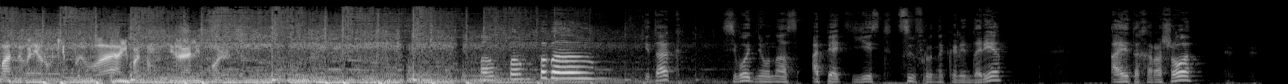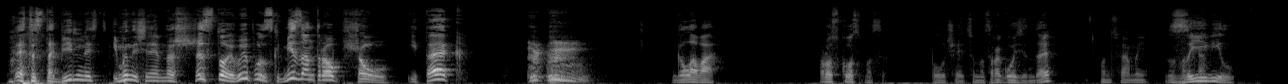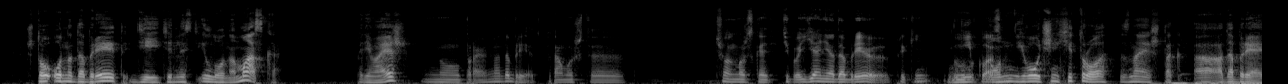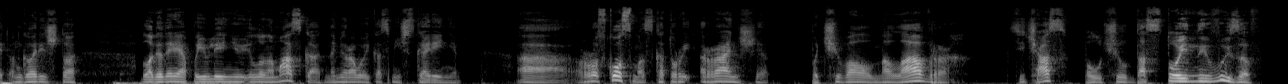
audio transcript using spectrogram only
намазывали руки пыла и потом стирали кожу. Пам-пам-па-бам! Итак, сегодня у нас опять есть цифры на календаре, а это хорошо, это стабильность, и мы начинаем наш шестой выпуск Мизантроп Шоу. Итак, глава Роскосмоса, получается у нас Рогозин, да? Он самый. Заявил, что он одобряет деятельность Илона Маска. Понимаешь? Ну, правильно одобряет, потому что... Что он может сказать? Типа, я не одобряю, прикинь, Не- он его очень хитро, знаешь, так а, одобряет. Он говорит, что благодаря появлению Илона Маска на мировой космической арене а, Роскосмос, который раньше почивал на лаврах, сейчас получил достойный вызов.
